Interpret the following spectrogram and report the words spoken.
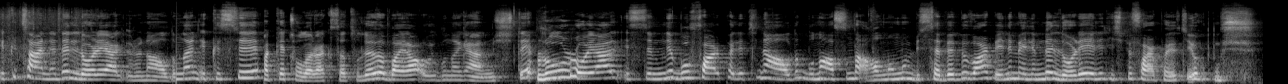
İki tane de L'Oreal ürünü aldım. Bunların ikisi paket olarak satılıyor ve bayağı uyguna gelmişti. Rouge Royal isimli bu far paletini aldım. Bunu aslında almamın bir sebebi var. Benim elimde L'Oreal'in hiçbir far paleti yokmuş.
